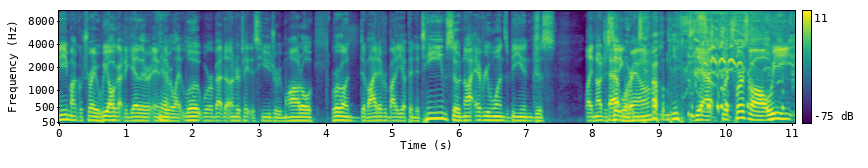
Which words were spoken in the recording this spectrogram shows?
me, Michael Trey, we all got together, and they were like, "Look, we're about to undertake this huge remodel. We're going to divide everybody up into teams, so not everyone's being just." Like not just That sitting worked around. yeah. But first of all, we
